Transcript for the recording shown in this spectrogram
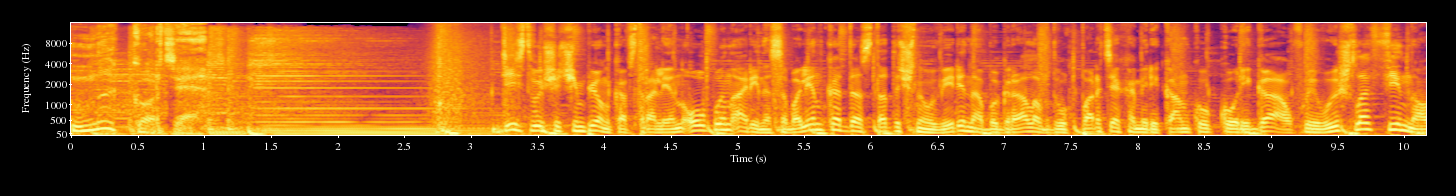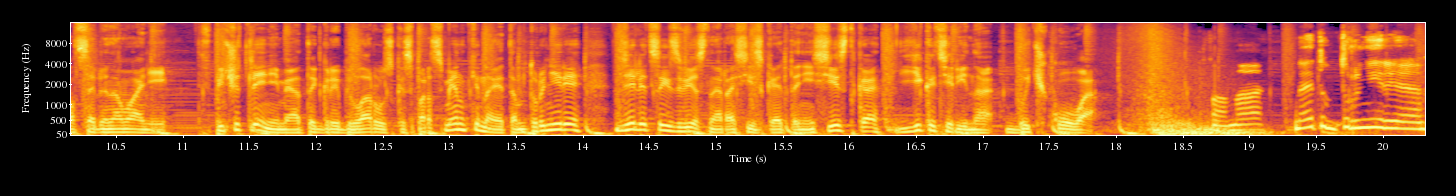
на корте. Действующая чемпионка Australian Open Арина Соболенко достаточно уверенно обыграла в двух партиях американку Кори Гауф и вышла в финал соревнований. Впечатлениями от игры белорусской спортсменки на этом турнире делится известная российская теннисистка Екатерина Бычкова. Она на этом турнире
